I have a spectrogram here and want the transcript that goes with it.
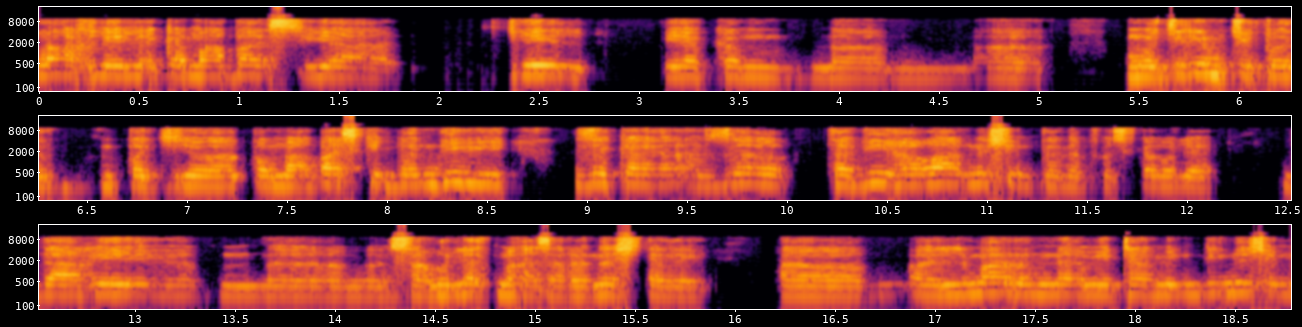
واخلې لکه مابس یا جیل یا کم مجرم چې په په مابس کې بندي وي ځکه زه طبي هوا نشم تنفس کولی د هغې سهولت ما سره نشته دی لمر نه ویټامین ډي نشم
